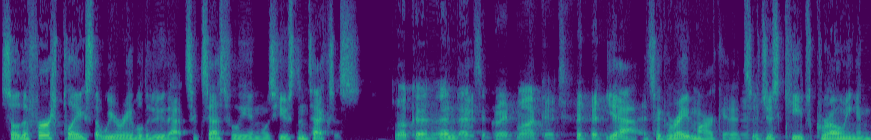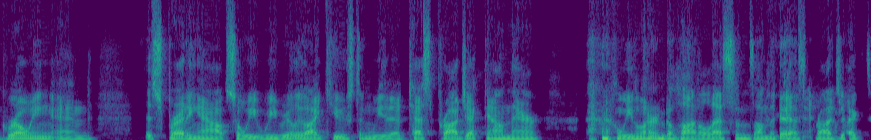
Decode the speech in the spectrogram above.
So the first place that we were able to do that successfully in was Houston, Texas. Okay, and that's a great market. yeah, it's a great market. It's it mm. just keeps growing and growing and it's spreading out. So we we really like Houston. We did a test project down there. we learned a lot of lessons on the test project.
